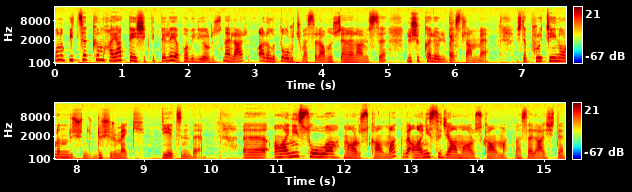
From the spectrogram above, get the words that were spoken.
Bunu bir takım hayat değişiklikleriyle yapabiliyoruz. Neler? Aralıklı oruç mesela bunun için en önemlisi. Düşük kalorili beslenme. İşte protein oranını düşür- düşürmek diyetinde. Ee, ani soğuğa maruz kalmak ve ani sıcağa maruz kalmak mesela işte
